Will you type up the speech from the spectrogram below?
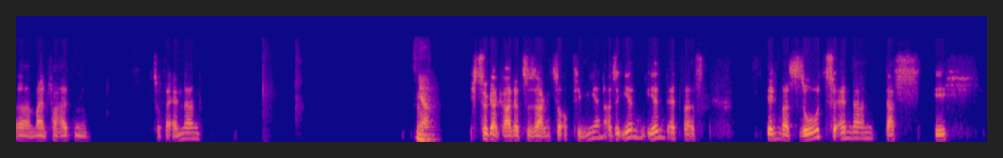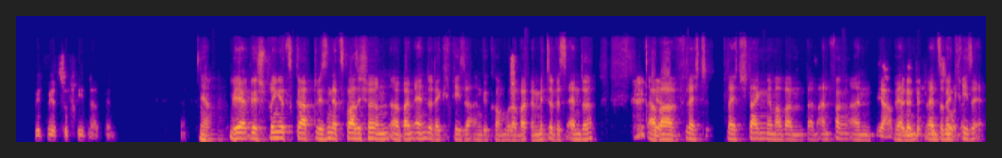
äh, mein Verhalten zu verändern. Ja. Ich zögere gerade zu sagen, zu optimieren, also irgend, irgendetwas, irgendwas so zu ändern, dass ich mit mir zufriedener bin. Ja, wir, wir springen jetzt gerade, wir sind jetzt quasi schon äh, beim Ende der Krise angekommen oder bei der Mitte bis Ende. Aber ja. vielleicht, vielleicht steigen wir mal beim, beim Anfang ein, ja, wenn, wenn so eine Krise.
